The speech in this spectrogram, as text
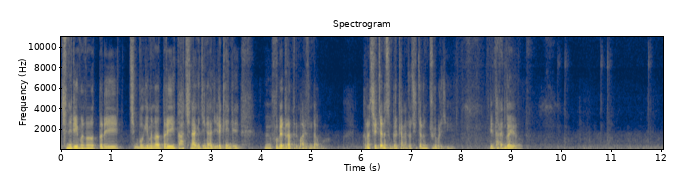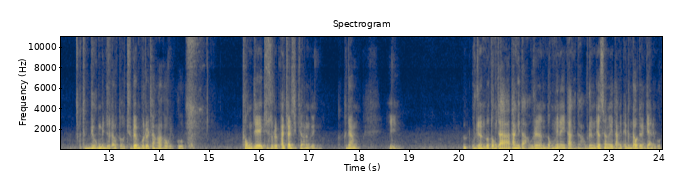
친일이면 어떠리, 친북이면 어떠리, 다 친하게 지내야지. 이렇게 이제 후배들한테 말해준다고. 그러나 실전에서는 그렇게 안 하죠. 실전은 죽여버리지. 이게 다른 거예요. 하여튼 미국 민주당도 주변부를 장악하고 있고, 통제 기술을 발전시켜 가는 거예요. 그냥 이 우리는 노동자 당이다. 우리는 농민의 당이다. 우리는 여성의 당이다. 이런다고 되는 게 아니고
